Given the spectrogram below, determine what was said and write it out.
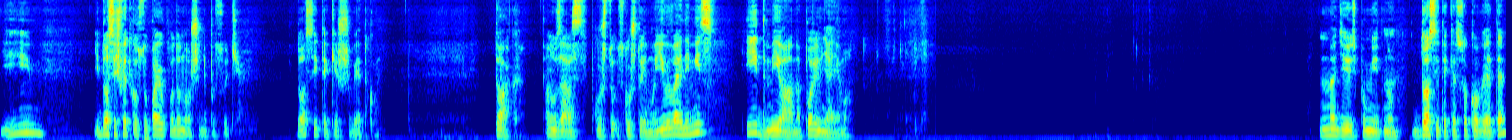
І, і досить швидко вступаю в плодоношення, по суті. Досить таки швидко. Так, ну зараз скуштуємо Євелейний міц і Дміана. Порівняємо. Надіюсь, помітно. Досить таке соковите.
